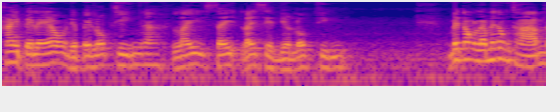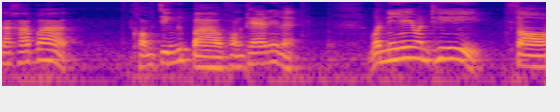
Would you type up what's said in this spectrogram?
ให้ไปแล้ว เดี๋ยวไปลบทิ้งนะไลฟ์ไซไลฟ์เสร็จเดี๋ยวลบทิ้ง ไม่ต้องแล้วไม่ต้องถามนะครับว่าของจริงหรือเปล่าของแท้นี่แหละ วันนี้วันที่สอง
